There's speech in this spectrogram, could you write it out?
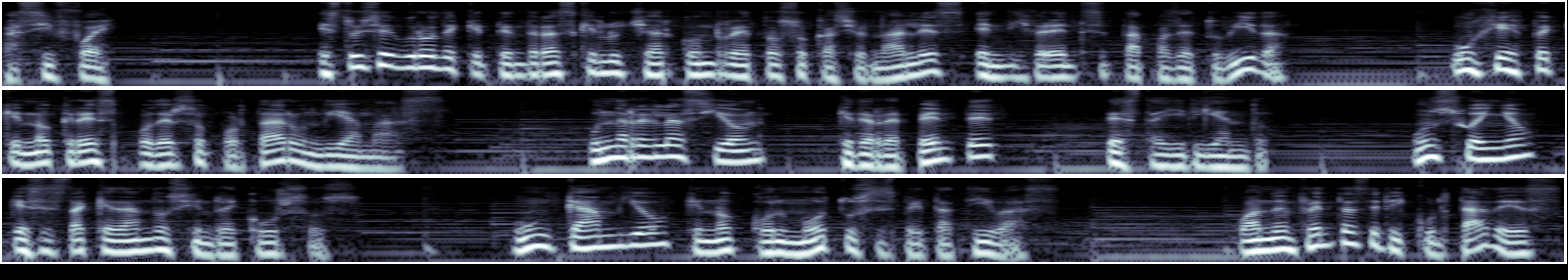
Así fue. Estoy seguro de que tendrás que luchar con retos ocasionales en diferentes etapas de tu vida. Un jefe que no crees poder soportar un día más. Una relación que de repente te está hiriendo. Un sueño que se está quedando sin recursos. Un cambio que no colmó tus expectativas cuando enfrentas dificultades,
